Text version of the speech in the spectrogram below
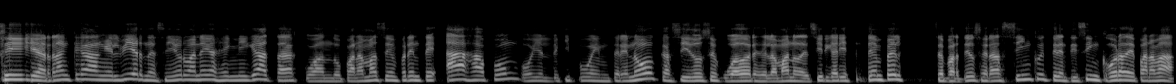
Sí, arrancan el viernes, señor Vanegas, en Nigata, cuando Panamá se enfrente a Japón. Hoy el equipo entrenó, casi 12 jugadores de la mano de Sir Gary Stempel. Ese partido será 5 y 35 horas de Panamá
